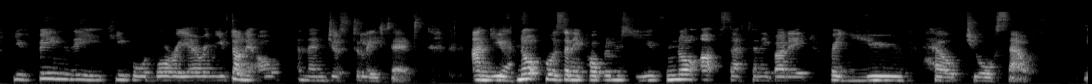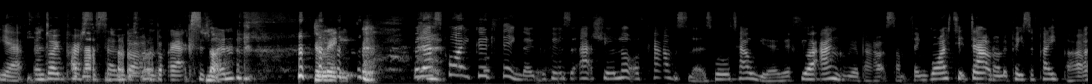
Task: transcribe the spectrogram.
You've been the keyboard warrior and you've done it all, and then just delete it. And you've yeah. not caused any problems, you've not upset anybody, but you've helped yourself. Yeah, and don't press and the send button by accident. No. Delete. but that's quite a good thing though, because actually a lot of counsellors will tell you if you're angry about something, write it down on a piece of paper,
